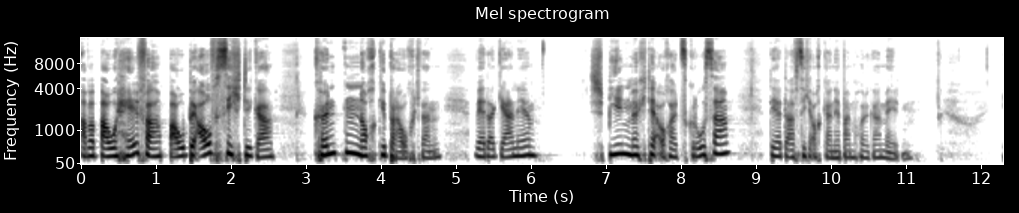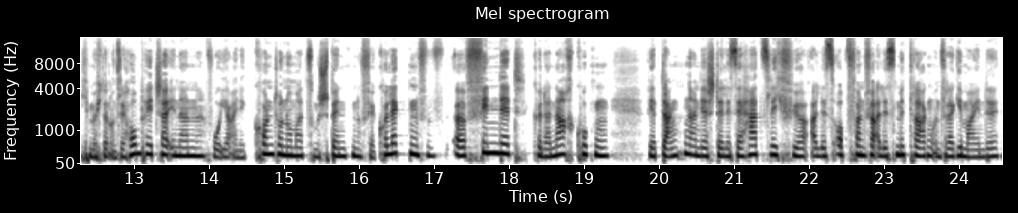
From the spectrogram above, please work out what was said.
aber Bauhelfer, Baubeaufsichtiger könnten noch gebraucht werden. Wer da gerne spielen möchte, auch als Großer, der darf sich auch gerne beim Holger melden. Ich möchte an unsere Homepage erinnern, wo ihr eine Kontonummer zum Spenden für Kollekten äh, findet. Könnt ihr nachgucken. Wir danken an der Stelle sehr herzlich für alles Opfern, für alles Mittragen unserer Gemeinde.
